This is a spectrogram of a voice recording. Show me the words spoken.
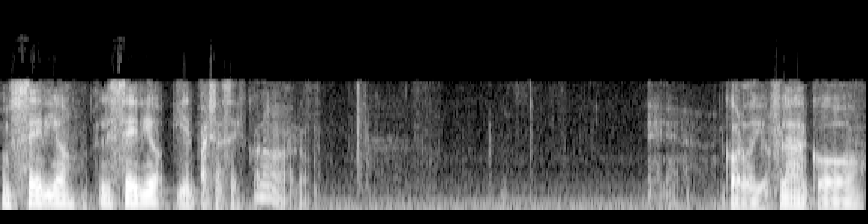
un serio, el serio y el payasesco, ¿no? Eh, Gordo y el flaco,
